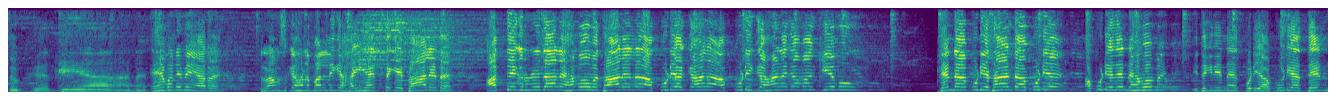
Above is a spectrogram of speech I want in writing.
දුක තියාන එහෙම නෙමෙයි අර ඩ්‍රම්ස් ගහන මල්ලිගේ හයි හැට් එකේ තාලෙට අත් දෙක රුණ දාලා හැමෝම තාලෙල අප්පුඩියක් ගහලා අප්පුඩි ගහන ගමන් කියමු. දෙන්න අප්පුඩිය තාලට අප්පුඩිය අප්පුඩිය දෙන්න හැමෝම. ඉඳගෙන ඉන්න පොඩි අප්පුඩියක් දෙන්න.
